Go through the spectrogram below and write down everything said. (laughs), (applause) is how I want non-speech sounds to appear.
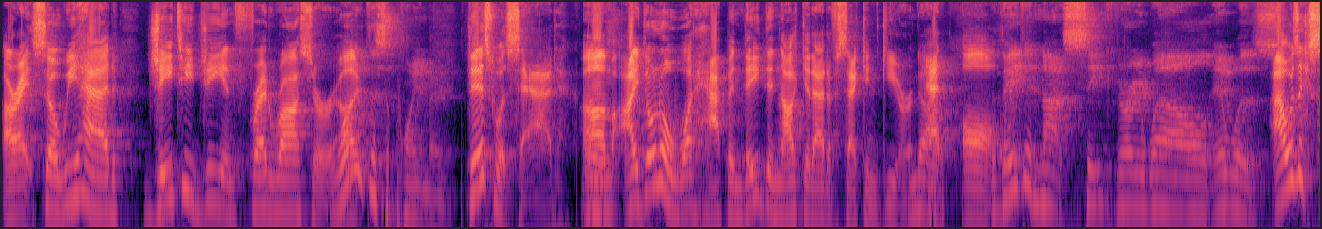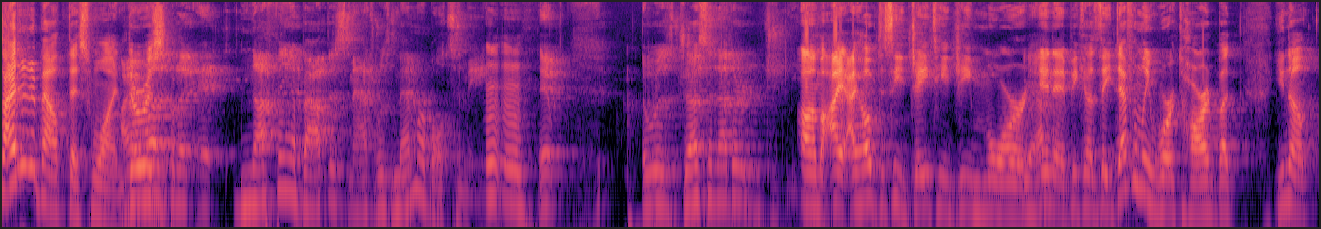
All right, so we had JTG and Fred Rosser. What Uh, a disappointment. this was sad. Um, I don't know what happened. They did not get out of second gear No, at all. They did not sync very well. It was. I was excited about this one. I There was, was, but it, it, nothing about this match was memorable to me. It it was just another. um, I, I hope to see JTG more Yeah. in it because they definitely worked hard. But you know,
